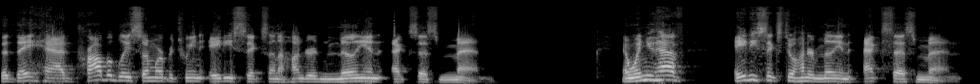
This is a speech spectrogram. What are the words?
that they had probably somewhere between 86 and 100 million excess men. And when you have 86 to 100 million excess men,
